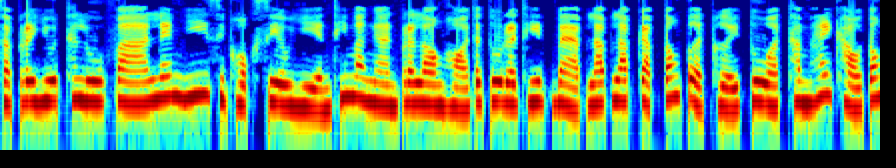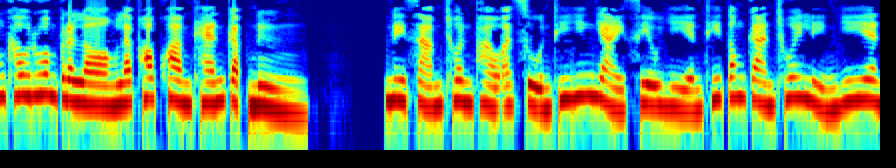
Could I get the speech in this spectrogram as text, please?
สัประยุทธ์ทะลุฟ้าเล่ม 26 เซียวเหยียนที่มางานประลองหอจตุรทิศแบบลับๆกับต้องเปิดเผยตัวทำให้เขาต้องเข้าร่วมประลองและเพราะความแค้นกับหนึ่ง ในสามชนเผ่าอสูรที่ยิ่งใหญ่เซียวเหยียนที่ต้องการช่วยหลินเยี่ยน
